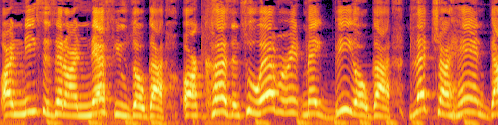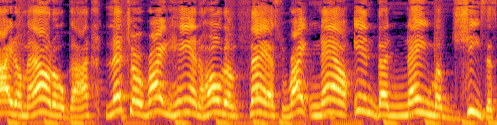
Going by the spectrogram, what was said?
our nieces and our nephews, oh God, our cousins, whoever it may be, oh God, let your hand guide them out, oh God. Let your right hand hold them fast right now in the name of Jesus.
